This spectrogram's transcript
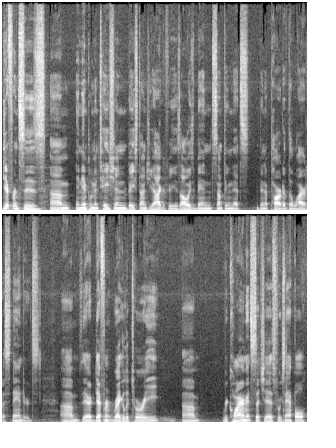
differences um, in implementation based on geography has always been something that's been a part of the wireless standards. Um, there are different regulatory um, requirements, such as, for example,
